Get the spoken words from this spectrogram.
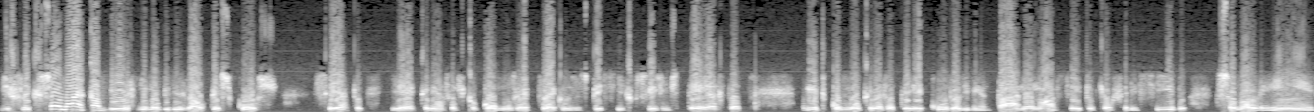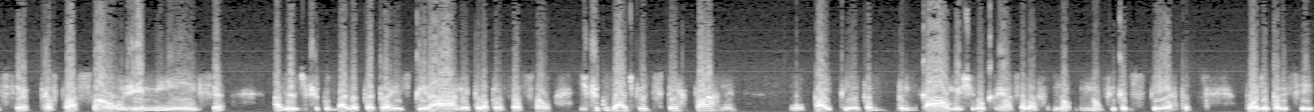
de flexionar a cabeça, de mobilizar o pescoço, certo? E aí a criança fica com alguns reflexos específicos que a gente testa. É muito comum a criança ter recusa alimentar, né? não aceita o que é oferecido, sonolência, prostração, gemência, às vezes dificuldade até para respirar, né, pela prostração, dificuldade para despertar, né? O pai tenta brincar ou mexer com a criança, ela não, não fica desperta, pode aparecer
